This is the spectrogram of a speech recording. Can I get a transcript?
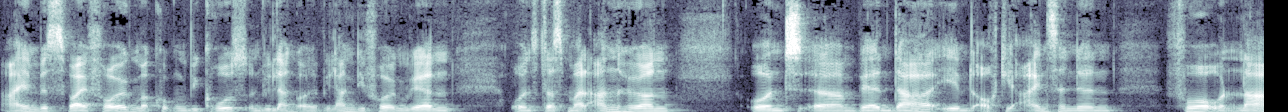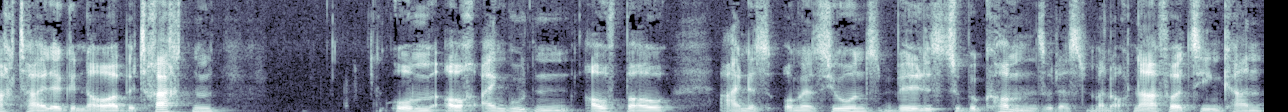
ein bis zwei Folgen, mal gucken, wie groß und wie lang oder wie lang die Folgen werden, uns das mal anhören und äh, werden da eben auch die einzelnen vor- und Nachteile genauer betrachten, um auch einen guten Aufbau eines Organisationsbildes zu bekommen, sodass man auch nachvollziehen kann,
